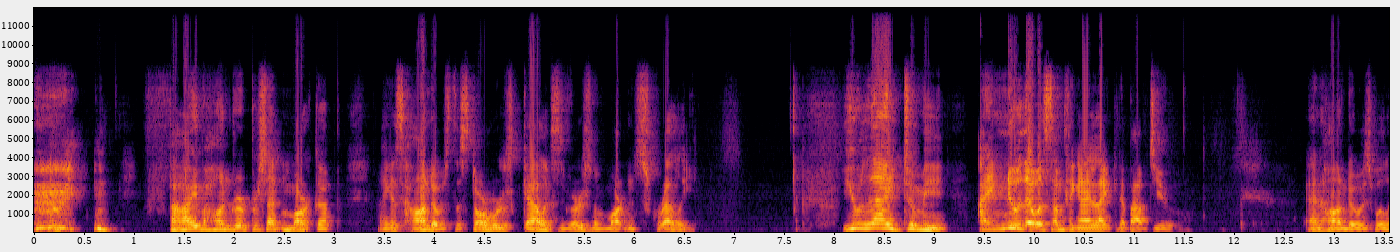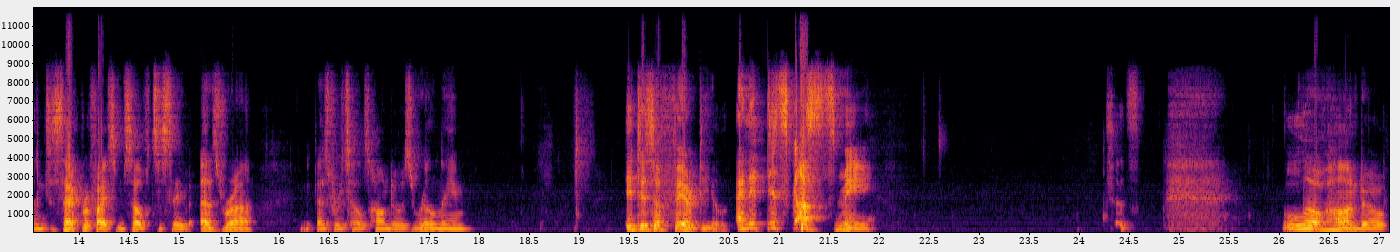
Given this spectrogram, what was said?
500% markup? I guess Hondo is the Star Wars Galaxy version of Martin Shkreli. You lied to me! I knew there was something I liked about you! And Hondo is willing to sacrifice himself to save Ezra. Ezra tells Hondo his real name. It is a fair deal, and it disgusts me! Just love Hondo.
